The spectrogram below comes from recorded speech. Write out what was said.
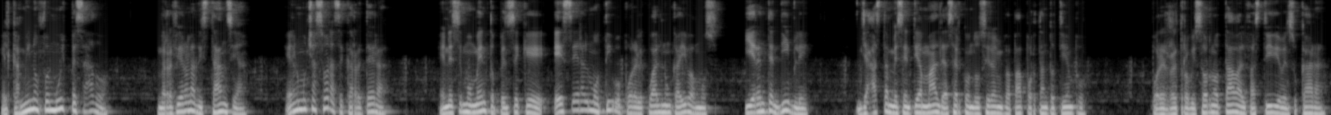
El camino fue muy pesado. Me refiero a la distancia. Eran muchas horas de carretera. En ese momento pensé que ese era el motivo por el cual nunca íbamos, y era entendible. Ya hasta me sentía mal de hacer conducir a mi papá por tanto tiempo. Por el retrovisor notaba el fastidio en su cara.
